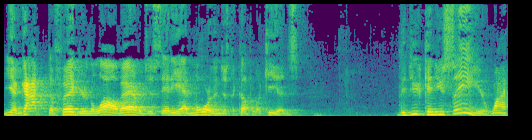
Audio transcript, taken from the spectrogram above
You got to figure the law of averages said he had more than just a couple of kids. Did you, can you see here why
